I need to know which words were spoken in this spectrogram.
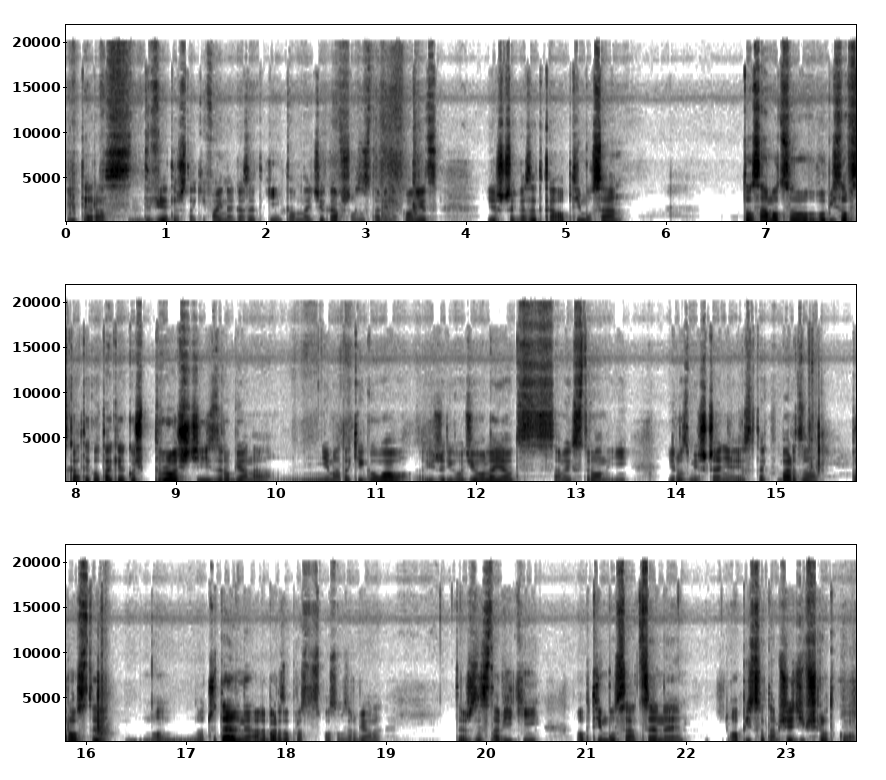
I teraz dwie też takie fajne gazetki. Tą najciekawszą zostawię na koniec. Jeszcze gazetka Optimusa. To samo co Wobisowska, tylko tak jakoś prościej zrobiona. Nie ma takiego wow, jeżeli chodzi o layout z samych stron i, i rozmieszczenie. Jest to tak bardzo prosty, no, no czytelny, ale bardzo prosty sposób zrobione. Też zestawiki Optimusa, ceny, opis co tam siedzi w środku,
